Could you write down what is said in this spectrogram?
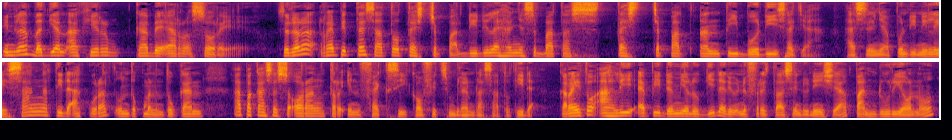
Inilah bagian akhir KBR sore. Saudara, rapid test atau tes cepat dinilai hanya sebatas tes cepat antibodi saja. Hasilnya pun dinilai sangat tidak akurat untuk menentukan apakah seseorang terinfeksi COVID-19 atau tidak. Karena itu ahli epidemiologi dari Universitas Indonesia, Pandu Riono,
